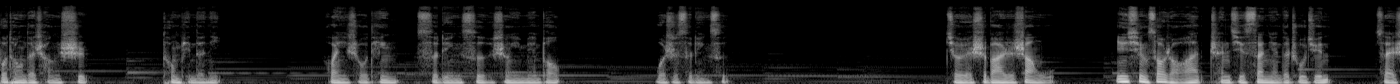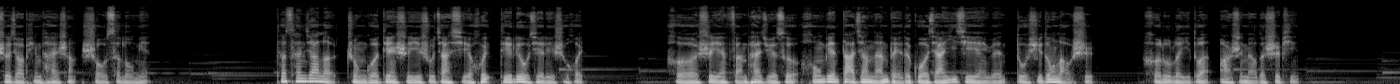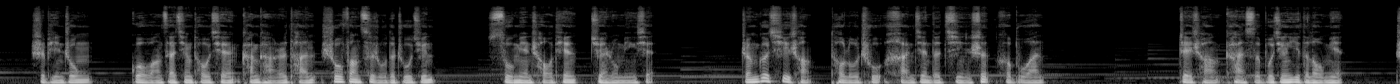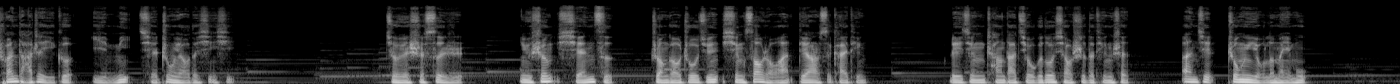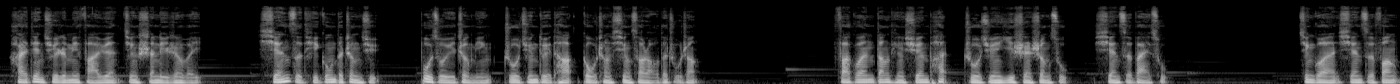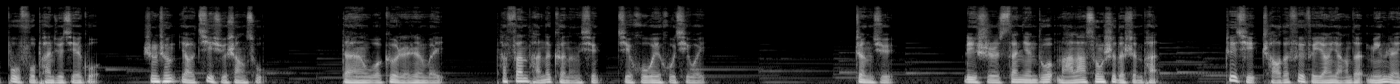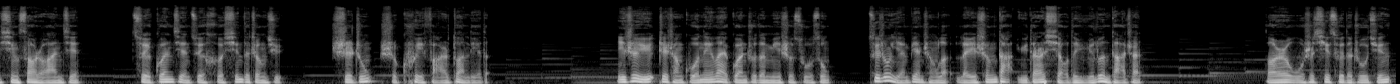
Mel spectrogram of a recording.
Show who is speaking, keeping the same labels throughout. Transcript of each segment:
Speaker 1: 不同的城市，同频的你，欢迎收听四零四声音面包，我是四零四。九月十八日上午，因性骚扰案沉寂三年的朱军，在社交平台上首次露面。他参加了中国电视艺术家协会第六届理事会，和饰演反派角色红遍大江南北的国家一级演员杜旭东老师合录了一段二十秒的视频。视频中。过往在镜头前侃侃而谈、收放自如的朱军，素面朝天，倦容明显，整个气场透露出罕见的谨慎和不安。这场看似不经意的露面，传达着一个隐秘且重要的信息。九月十四日，女生贤子状告朱军性骚扰案第二次开庭，历经长达九个多小时的庭审，案件终于有了眉目。海淀区人民法院经审理认为。贤子提供的证据不足以证明朱军对他构成性骚扰的主张。法官当庭宣判朱军一审胜诉，贤子败诉。尽管贤子方不服判决结果，声称要继续上诉，但我个人认为，他翻盘的可能性几乎微乎其微。证据：历时三年多马拉松式的审判，这起吵得沸沸扬扬的名人性骚扰案件，最关键、最核心的证据。始终是匮乏而断裂的，以至于这场国内外关注的民事诉讼，最终演变成了雷声大雨点小的舆论大战。而五十七岁的朱军，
